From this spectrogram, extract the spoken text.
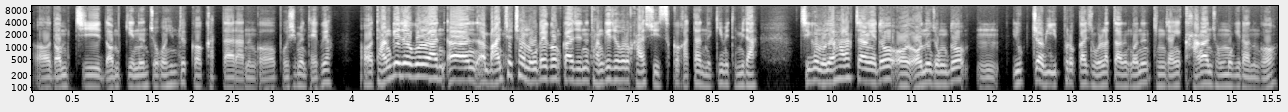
어, 넘지 넘기는 조금 힘들 것 같다라는 거 보시면 되고요. 어, 단계적으로 한, 한 17,500원까지는 단계적으로 갈 수 있을 것 같다는 느낌이 듭니다. 지금 오늘 하락장에도 어, 느 정도 음, 6.2%까지 올랐다는 거는 굉장히 강한 종목이라는 거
